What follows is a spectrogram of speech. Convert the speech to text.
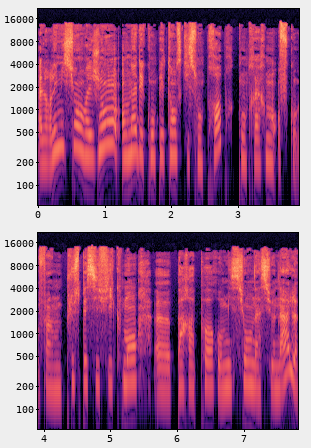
Alors les missions en région, on a des compétences qui sont propres, contrairement, enfin plus spécifiquement euh, par rapport aux missions nationales,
